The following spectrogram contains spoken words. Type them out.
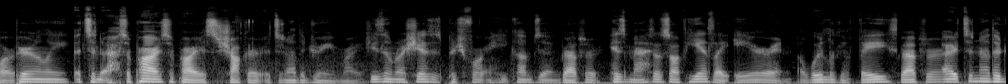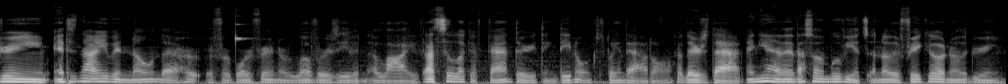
Apparently, it's a surprise, surprise, shocker. It's another dream, right? She's in where she has his pitchfork and he comes in, grabs her. His mask is off. He has like hair and a weird looking face. Grabs her. It's another dream. And it's not even known that her if her boyfriend or lover is even alive. That's still like a fan theory thing. They don't explain that at all. So there's that. And yeah, that's how the movie. It's another fake out, another dream.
